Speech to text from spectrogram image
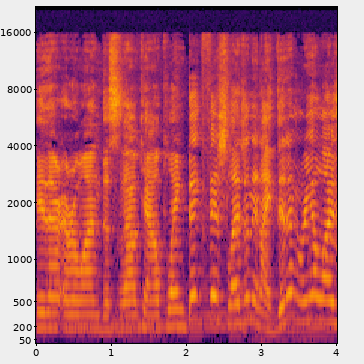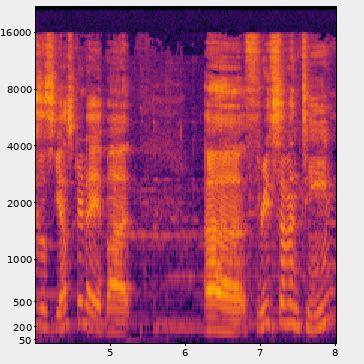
Hey there everyone, this is raocow playing Big Fish Legend, and I didn't realize this yesterday, but... Uh, 317?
